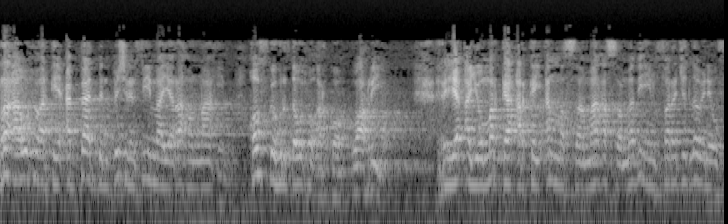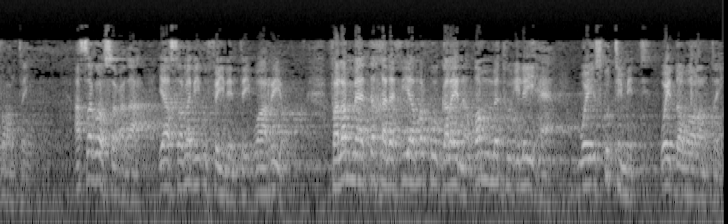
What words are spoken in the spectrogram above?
Ra'aa wuxuu arkay cabaad bin bishrin fii ma yaraahu naa'im. Qofka hurda wuxuu arko waa riyo riyo ayuu markaa arkay anna samaa samadii infarajad low inay u furantay. Asagoo socdaa yaa samadii u faydantay waa riyo. Falamaa dakhala fiiha markuu galayna dammathu ilayha way isku timid way daboolantay.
